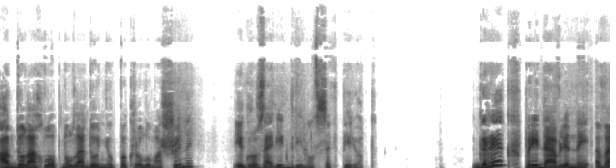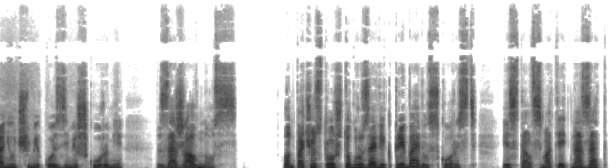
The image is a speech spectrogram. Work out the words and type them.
Абдулла хлопнул ладонью по крылу машины, и грузовик двинулся вперед. Грег, придавленный вонючими козьими шкурами, зажал нос. Он почувствовал, что грузовик прибавил скорость и стал смотреть назад.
